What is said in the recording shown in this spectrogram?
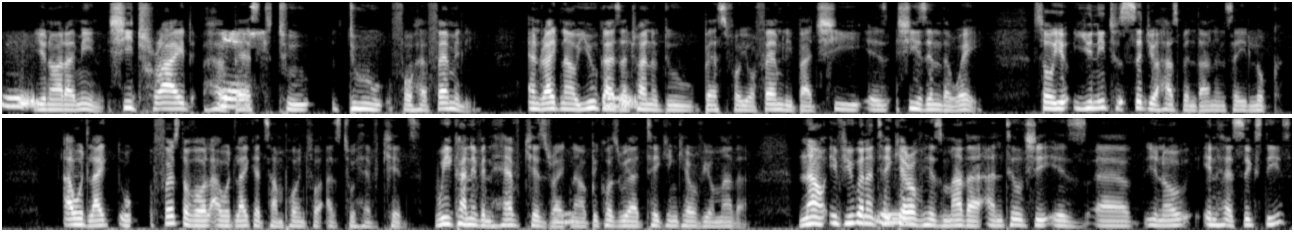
Mm. You know what I mean? She tried her Yes. best to do for her family. And right now you guys are mm. trying to do best for your family, but she is she's in the way. So you you need to sit your husband down and say, "Look, I would like to first of all, I would like at some point for us to have kids. We can't even have kids right mm. now because we are taking care of your mother. Now, if you're going to take mm. care of his mother until she is uh, you know, in her 60s,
